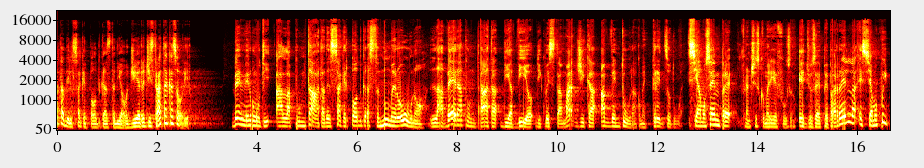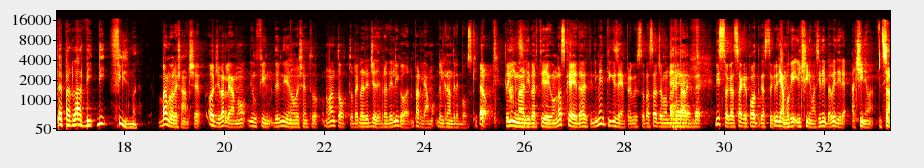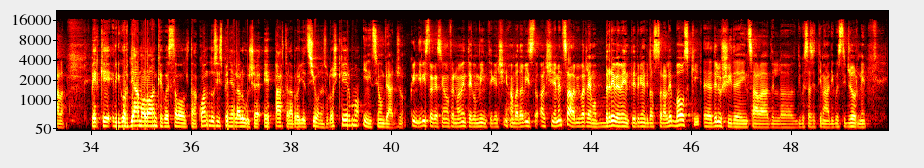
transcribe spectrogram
puntata del Sake Podcast di oggi è registrata a Casoria. Benvenuti alla puntata del Sucker Podcast numero uno, la vera puntata di avvio di questa magica avventura come Grezzo 2. Siamo sempre Francesco Maria Fuso. e Giuseppe Parrella e siamo qui per parlarvi di film. Bando alle ciance, oggi parliamo di un film del 1998 per la regia dei fratelli Coen, parliamo del Grande Leboschi. Però, prima di partire con la scheda, ti dimentichi sempre questo passaggio fondamentale. Eh. Visto che al Sucker Podcast crediamo che il cinema si debba vedere al cinema, in Sì, sala. Perché ricordiamolo anche questa volta, quando si spegne la luce e parte la proiezione sullo schermo, Inizia un viaggio. Quindi, visto che siamo fermamente convinti che il cinema vada visto al cinema in sala, vi parliamo brevemente, prima di passare alle boschi, eh, delle uscite in sala del- di questa settimana, di questi giorni.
